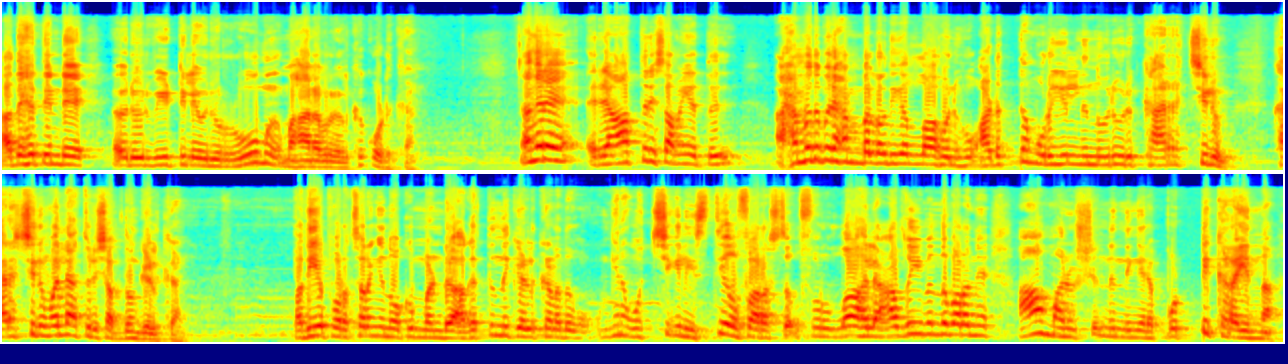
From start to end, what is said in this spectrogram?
അദ്ദേഹത്തിന്റെ ഒരു വീട്ടിലെ ഒരു റൂം മഹാനവറുകൾക്ക് കൊടുക്കാൻ അങ്ങനെ രാത്രി സമയത്ത് അഹമ്മദ് ബിൻ ഹംബൽ റതി അള്ളാഹുനുഹു അടുത്ത മുറിയിൽ നിന്ന് ഒരു ഒരു കരച്ചിലും കരച്ചിലും വല്ലാത്തൊരു ശബ്ദം കേൾക്കാൻ പതിയെ പുറത്തിറങ്ങി നോക്കുമ്പോണ്ട് അകത്തുനിന്ന് കേൾക്കണത് ഇങ്ങനെ ഒച്ചയിൽ ഇസ്തിഫർ അസ്തഗ്ഫിറുല്ലാഹൽ അദീം എന്ന് പറഞ്ഞ് ആ മനുഷ്യൻ നിന്നിങ്ങനെ പൊട്ടിക്കറയുന്ന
